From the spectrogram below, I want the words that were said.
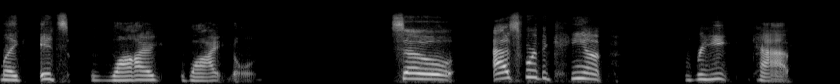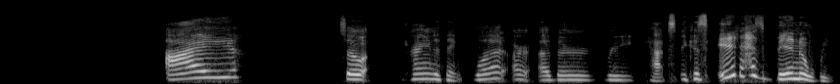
like it's wild. So as for the camp recap, I so trying to think what are other recaps because it has been a week.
